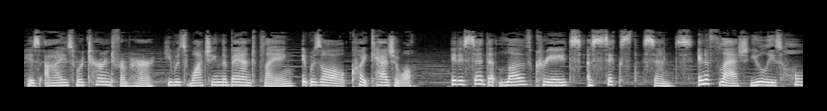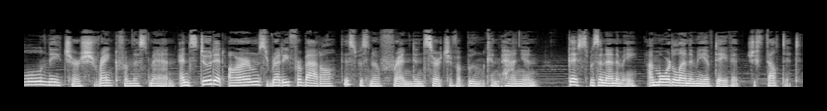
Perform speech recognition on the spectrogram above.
His eyes were turned from her. He was watching the band playing. It was all quite casual. It is said that love creates a sixth sense. In a flash, Yuli's whole nature shrank from this man and stood at arms ready for battle. This was no friend in search of a boon companion. This was an enemy, a mortal enemy of David. She felt it.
